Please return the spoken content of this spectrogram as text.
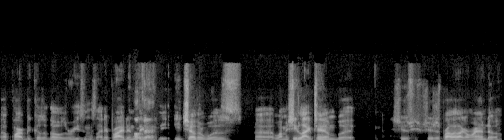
apart because of those reasons. Like they probably didn't Okay. think each other was. uh Well, I mean, she liked him, but she was she was just probably like a rando.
